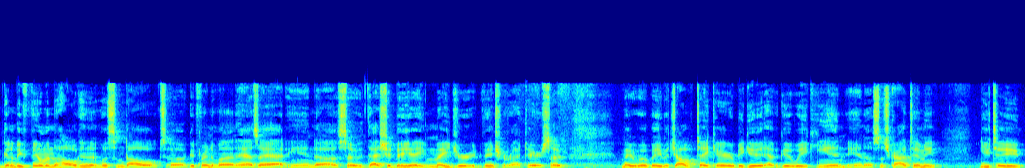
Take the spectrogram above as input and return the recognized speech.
I'm going to be filming the hog hunt with some dogs. A good friend of mine has that. And uh, so that should be a major adventure right there. So maybe it will be. But y'all take care, be good, have a good weekend, and uh, subscribe to me. YouTube,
